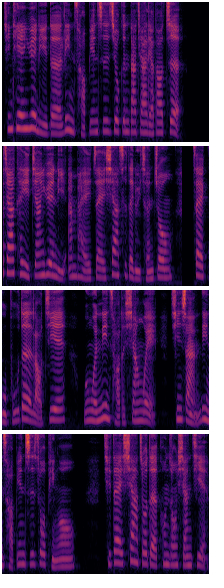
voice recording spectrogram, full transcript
今天院里的令草编织就跟大家聊到这，大家可以将院里安排在下次的旅程中，在古朴的老街。闻闻令草的香味，欣赏令草编织作品哦。期待下周的空中相见，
